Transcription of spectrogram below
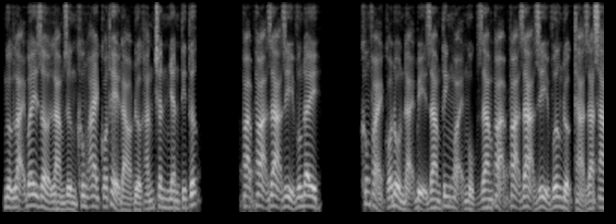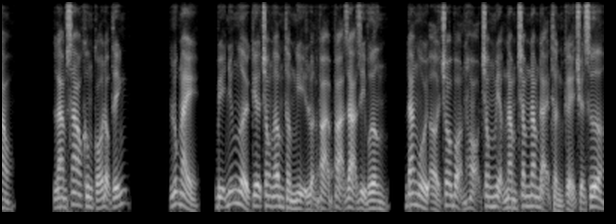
ngược lại bây giờ làm rừng không ai có thể đào được hắn chân nhân tin tức. Phạm phạ dạ dị vương đây, không phải có đồn đại bị giam tinh ngoại ngục giam phạm phạ dạ dị vương được thả ra sao? Làm sao không có động tĩnh? Lúc này, bị những người kia trong âm thầm nghị luận phạm phạ dạ dị vương đang ngồi ở cho bọn họ trong miệng năm trăm năm đại thần kể chuyện xưa.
